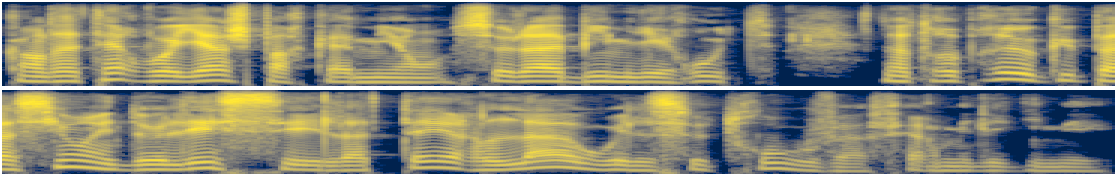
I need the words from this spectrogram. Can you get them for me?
quand la terre voyage par camion, cela abîme les routes. Notre préoccupation est de laisser la terre là où elle se trouve, fermez les guillemets,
